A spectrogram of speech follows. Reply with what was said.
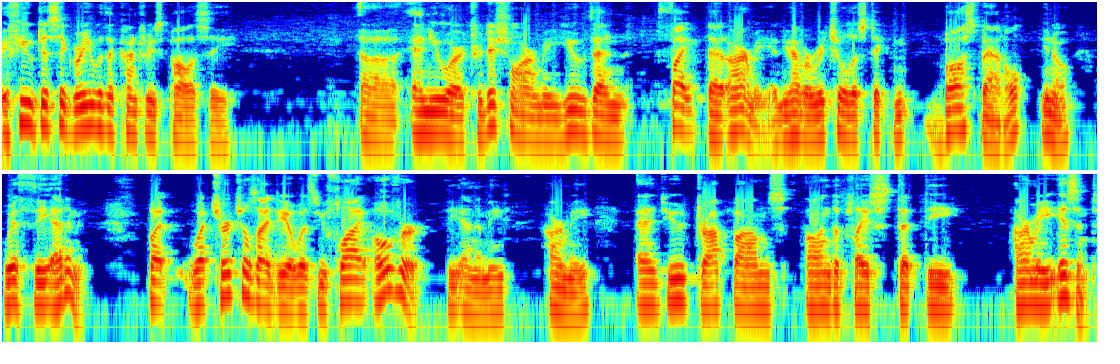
if you disagree with a country's policy uh, and you are a traditional army, you then fight that army and you have a ritualistic boss battle, you know, with the enemy. But what Churchill's idea was you fly over the enemy army and you drop bombs on the place that the army isn't,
